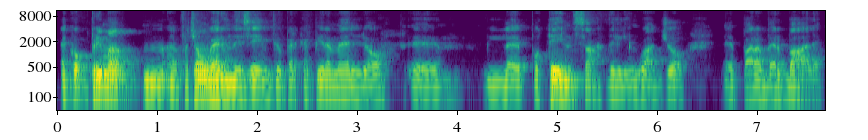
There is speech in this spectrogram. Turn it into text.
Ecco, prima mh, mm, facciamo magari un esempio per capire meglio eh, la potenza del linguaggio eh, paraverbale.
